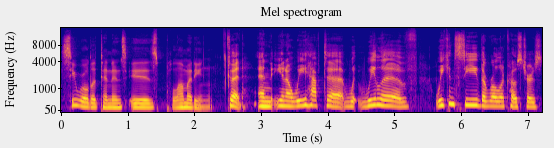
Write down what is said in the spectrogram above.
SeaWorld attendance is plummeting. Good. And, you know, we have to, we, we live, we can see the roller coasters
